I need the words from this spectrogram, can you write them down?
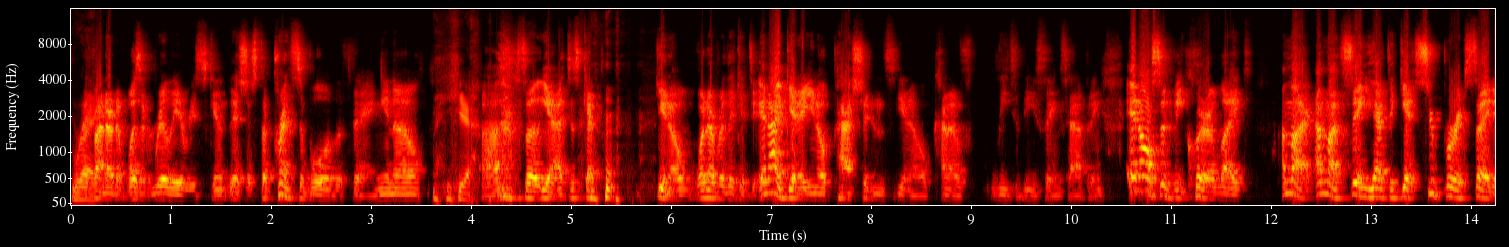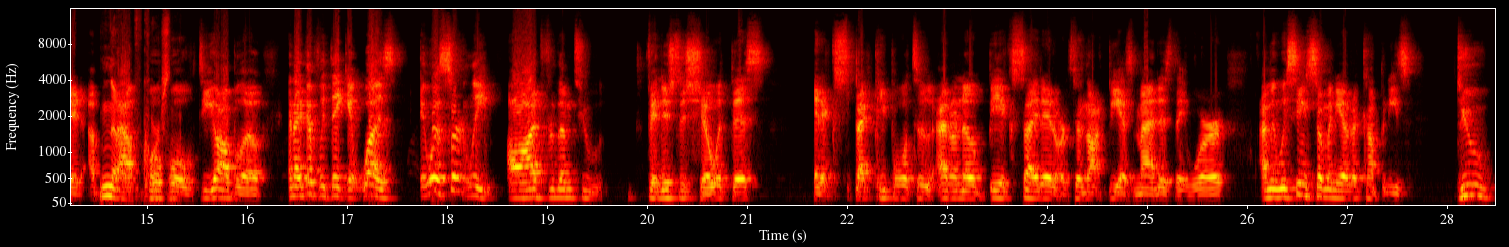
Right. They found out it wasn't really a reskin. It's just the principle of the thing, you know. Yeah. Uh, so yeah, it just kept. you know, whatever they could do. And I get it, you know, passions, you know, kind of lead to these things happening. And also to be clear, like, I'm not I'm not saying you have to get super excited about No, of course mobile Diablo. And I definitely think it was it was certainly odd for them to finish the show with this and expect people to, I don't know, be excited or to not be as mad as they were. I mean, we've seen so many other companies do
